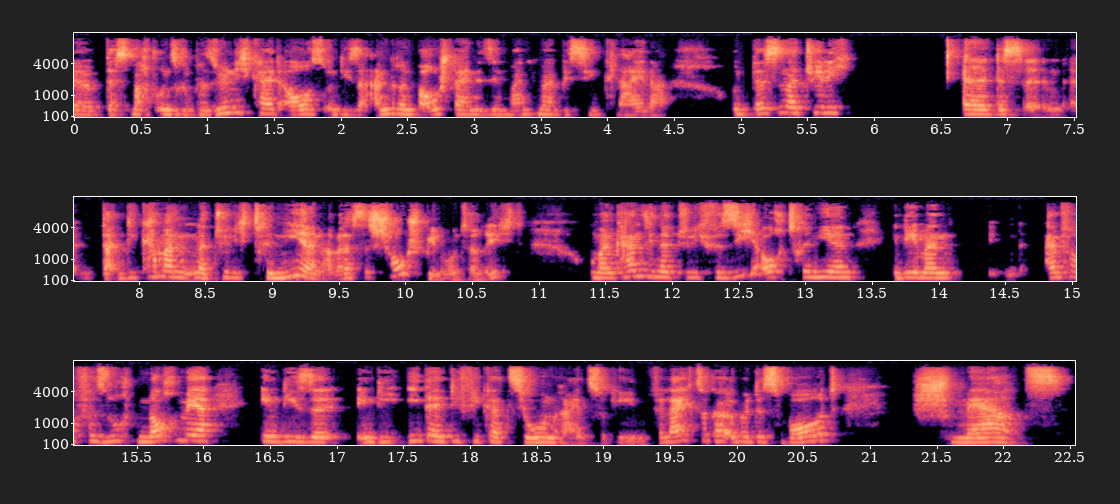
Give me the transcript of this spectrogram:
äh, das macht unsere Persönlichkeit aus und diese anderen Bausteine sind manchmal ein bisschen kleiner. Und das ist natürlich, äh, das, äh, die kann man natürlich trainieren, aber das ist Schauspielunterricht. Und man kann sie natürlich für sich auch trainieren, indem man einfach versucht, noch mehr in diese, in die Identifikation reinzugehen. Vielleicht sogar über das Wort Schmerz.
